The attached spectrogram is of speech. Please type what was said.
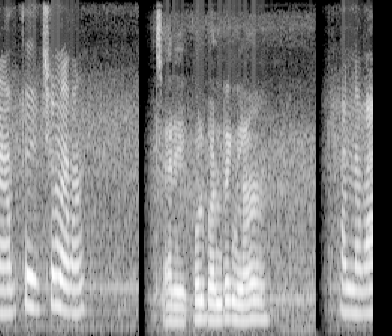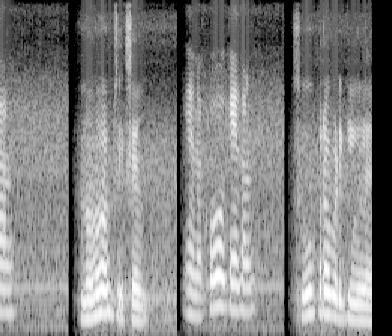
அது சும்மா தான் சரி கூல் பண்ணுறீங்களா பண்ணவா? நோ அப்ஜெக்ஷன் எனக்கும் ஓகே தான். சூப்பராக படிக்கீங்களே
